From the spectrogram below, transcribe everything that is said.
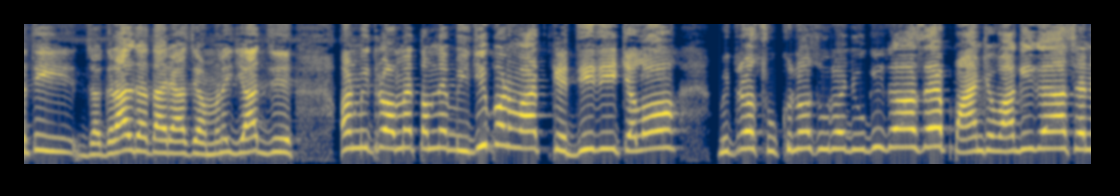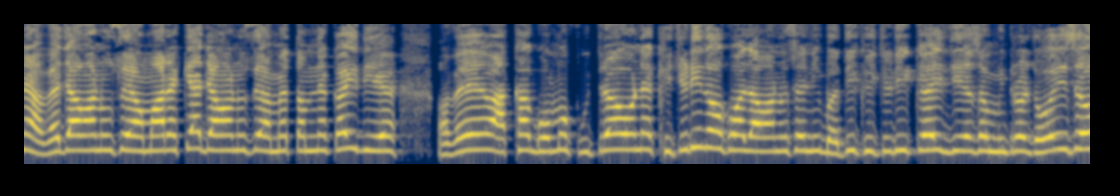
નથી. જગરાલ જતા રહ્યા છે અમને યાદ છે. અને મિત્રો, અમે તમને બીજી પણ વાત કીધી હતી. ચલો, મિત્રો, સુખનો સૂરજ ઉગી ગયો છે પાંચ વાગી ગયા છે ને હવે જવાનું છે, અમારે ક્યાં જવાનું છે, અમે તમને કહી દઈએ. હવે આખા ગોમાં કૂતરાઓને ખીચડી નાખવા જવાનું છે ની બધી ખીચડી કહી દઈએ છે. મિત્રો જોઈ છો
